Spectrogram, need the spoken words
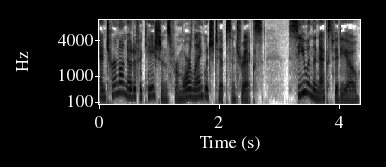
and turn on notifications for more language tips and tricks. See you in the next video.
